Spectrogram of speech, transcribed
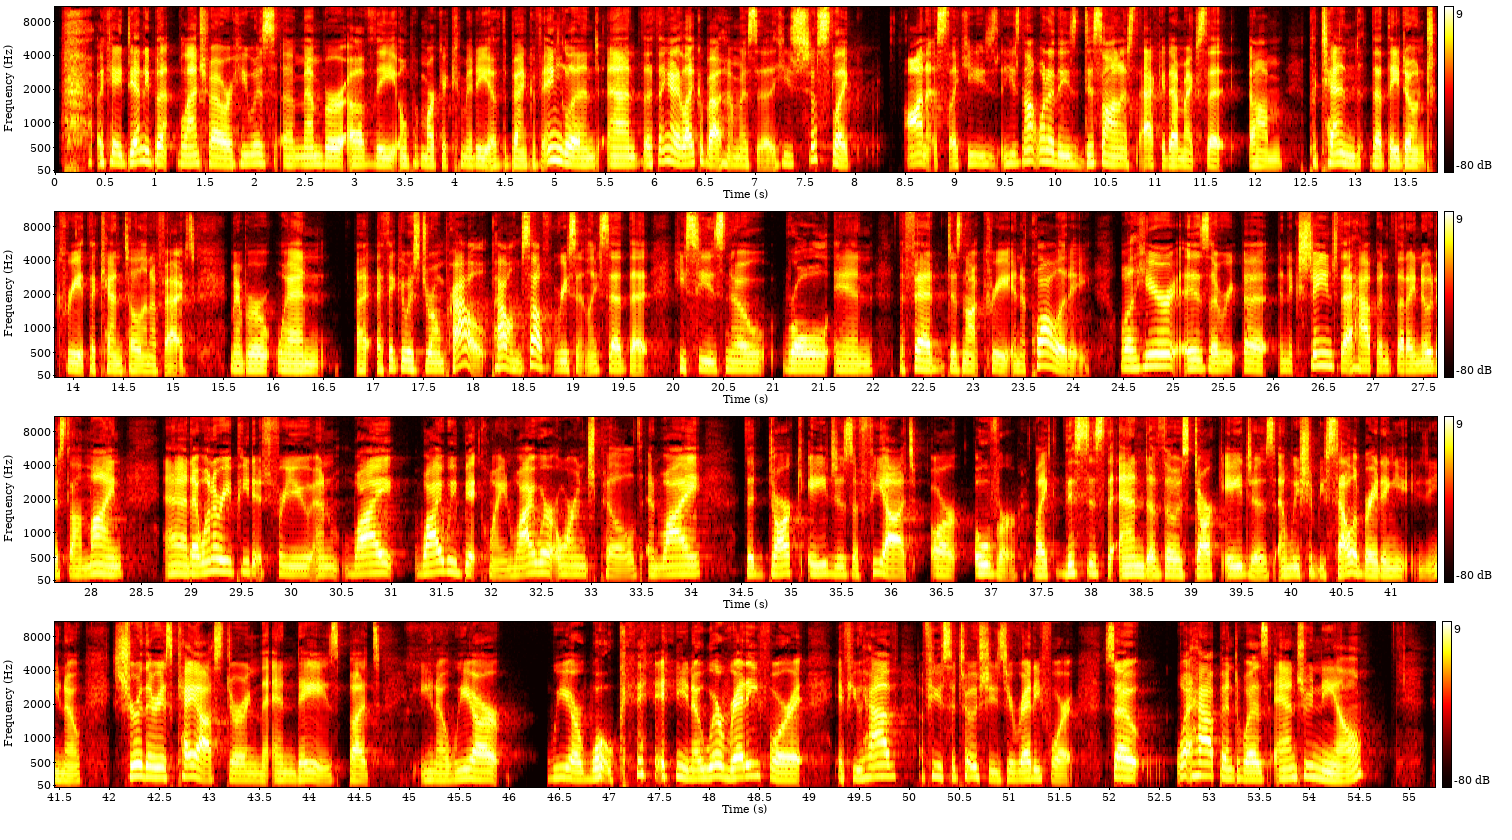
okay, Danny Blanchflower, he was a member of the Open Market Committee of the Bank of England. And the thing I like about him is that he's just like honest. Like he's he's not one of these dishonest academics that um, pretend that they don't create the Cantillon effect. Remember when I, I think it was Jerome Powell, Powell himself recently said that he sees no role in the Fed does not create inequality. Well, here is a, uh, an exchange that happened that I noticed online, and I want to repeat it for you and why why we Bitcoin, why we're orange pilled, and why the dark ages of fiat are over. Like this is the end of those dark ages, and we should be celebrating. You, you know, sure there is chaos during the end days, but you know we are we are woke. you know, we're ready for it. If you have a few satoshis, you're ready for it. So what happened was Andrew Neil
